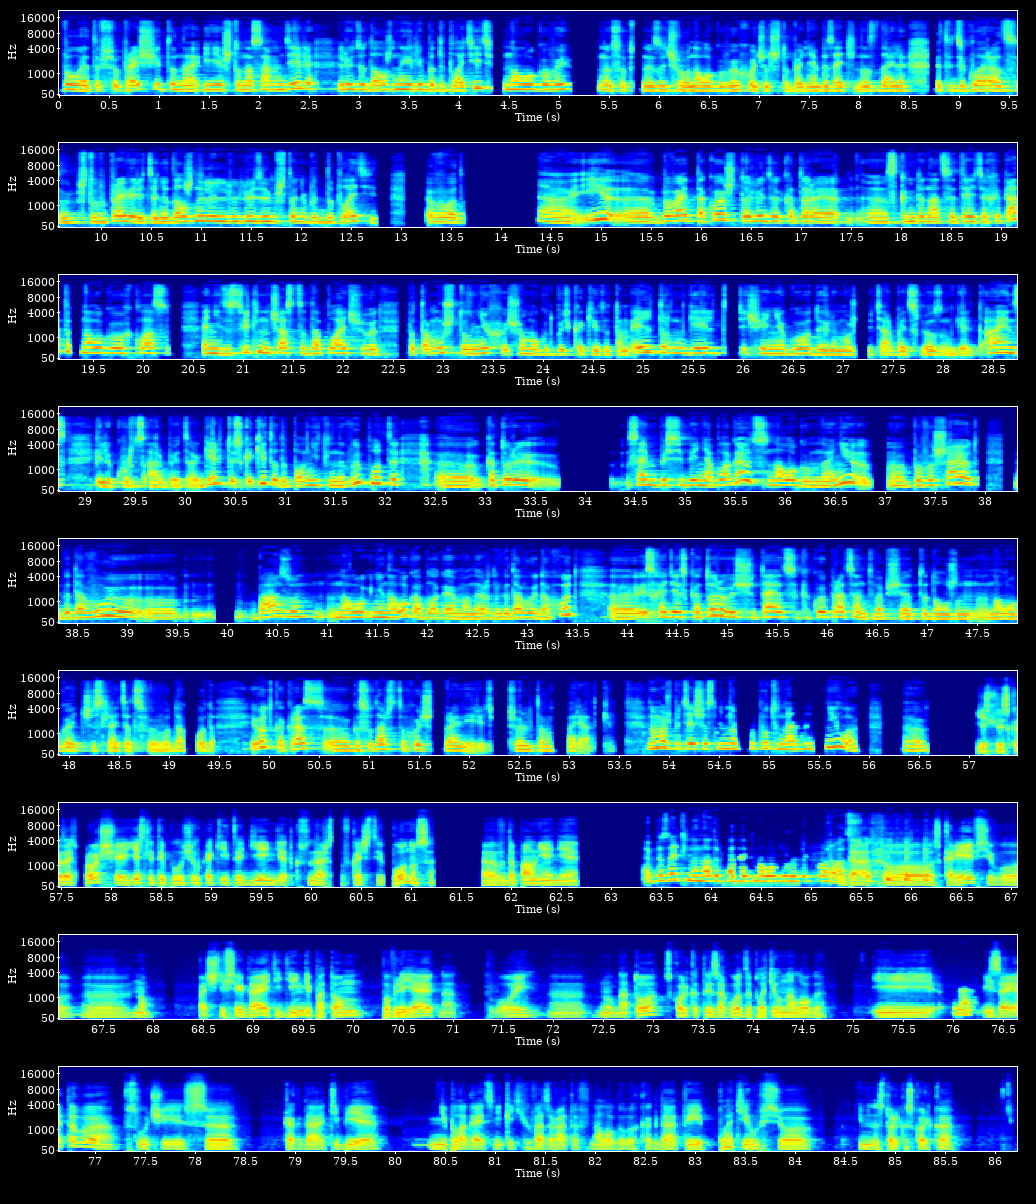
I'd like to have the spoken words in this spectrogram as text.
было это все просчитано, и что на самом деле люди должны либо доплатить налоговый, ну, собственно, из-за чего налоговые хочет, чтобы они обязательно сдали эту декларацию, чтобы проверить, они должны ли люди им что-нибудь доплатить. Вот. А, и э, бывает такое, что люди, которые э, с комбинацией третьих и пятых налоговых классов, они действительно часто доплачивают, потому что у них еще могут быть какие-то там Эльтернгельд в течение года, или, может быть, Arbeitslosengeld 1, или Kurzarbeitergeld, то есть какие-то дополнительные выплаты, э, которые сами по себе не облагаются налогом, но они повышают годовую базу, налог, не налогооблагаемый, а, наверное, годовой доход, э, исходя из которого считается, какой процент вообще ты должен налога отчислять от своего дохода. И вот как раз э, государство хочет проверить, все ли там в порядке. Ну, может быть, я сейчас немного путанно объяснила. Э, если сказать проще, если ты получил какие-то деньги от государства в качестве бонуса, э, в дополнение Обязательно надо подать налоговую декларацию. Да, то, скорее всего, э, ну, почти всегда эти деньги потом повлияют на твой, э, ну, на то, сколько ты за год заплатил налога. И да. из-за этого в случае с, когда тебе не полагается никаких возвратов налоговых, когда ты платил все именно столько, сколько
